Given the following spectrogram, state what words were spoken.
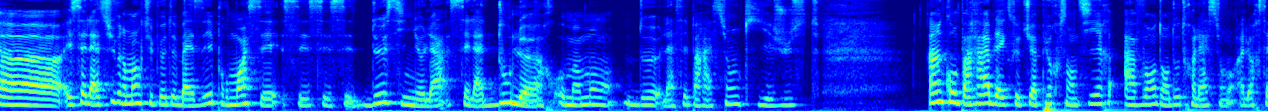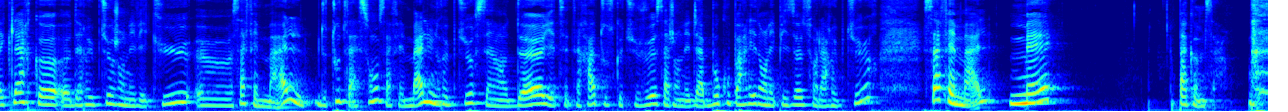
euh, et c'est là-dessus vraiment que tu peux te baser. Pour moi, c'est ces deux signes-là. C'est la douleur au moment de la séparation qui est juste incomparable avec ce que tu as pu ressentir avant dans d'autres relations. Alors c'est clair que euh, des ruptures j'en ai vécu, euh, ça fait mal, de toute façon ça fait mal une rupture, c'est un deuil, etc. Tout ce que tu veux, ça j'en ai déjà beaucoup parlé dans l'épisode sur la rupture. Ça fait mal, mais pas comme ça.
